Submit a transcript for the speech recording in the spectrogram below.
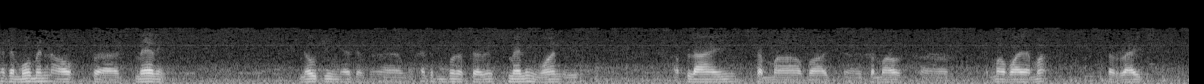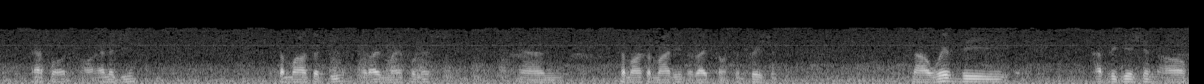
At the moment of uh, smelling, noting at the, uh, at the moment of smelling one is applying samava, uh, sama, uh, the right effort or energy, samasati, the right mindfulness, and samasamadhi, the right concentration. Now with the application of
